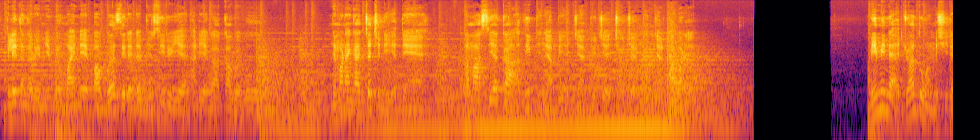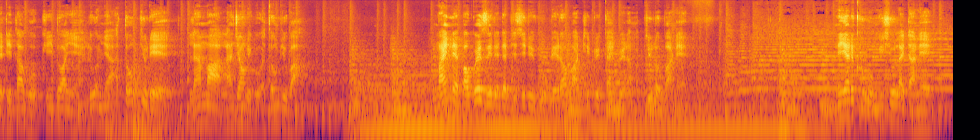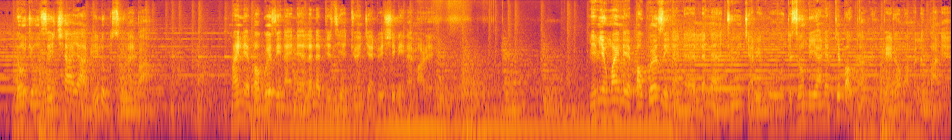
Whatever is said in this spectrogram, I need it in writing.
ကလေးတငယ်တွေမြေမြုံမိုင်းနဲ့ပောက်ကွဲစေတဲ့ပစ္စည်းတွေရဲ့အန္တရာယ်ကကာကွယ်ဖို့မြန်မာနိုင်ငံကြက်ချင်နေတဲ့အတင်းအမစီယကအသိပညာပေးအကြံပြုချက်6ချက်ထုတ်ပြန်ထားပါတယ်မိမိနဲ့အကျွမ်းတူဝင်မရှိတဲ့ဒေတာကိုခီးသွားရင်လူအများအသုံးပြုတဲ့လမ်းမလမ်းကြောင်းတွေကိုအသုံးပြုပါမို င်းနဲ့ပောက်ကွဲစေတဲ့ပစ္စည်းတွေကိုဘယ်တော့မှထိတွေ့ကင်တွေ့တာမပြုလုပ်ပါနဲ့နေရာတစ်ခုကိုမီးရှို့လိုက်တာနဲ့လုံခြုံစိတ်ချရပြီလို့မဆိုနိုင်ပါမိုင်းနဲ့ပောက်ကွဲစေနိုင်တဲ့လက်နက်ပစ္စည်းအကျွမ်းကြံတွေရှိနေနိုင်ပါတယ်မြင်မြုံမိုင်းနဲ့ပောက်ကွဲစေနိုင်တဲ့လက်နက်အကျွမ်းကြံတွေကိုတစုံတရာနဲ့ပြစ်ပေါက်တာမျိုးဘယ်တော့မှမလုပ်ပါနဲ့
